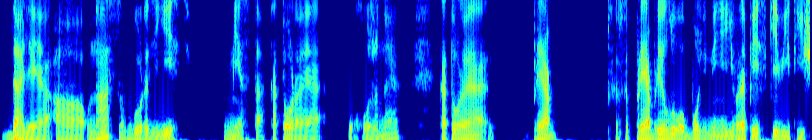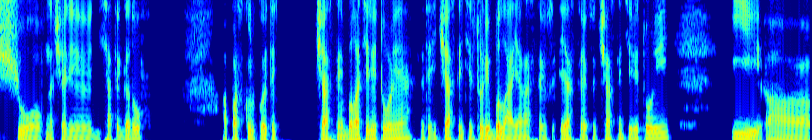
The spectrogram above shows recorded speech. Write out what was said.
далее, а, у нас в городе есть место, которое ухоженное, которое приоб, скажем так, приобрело более-менее европейский вид еще в начале десятых годов. А поскольку это частная была территория, это и частная территория была, и она остается, и остается частной территорией, и э,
